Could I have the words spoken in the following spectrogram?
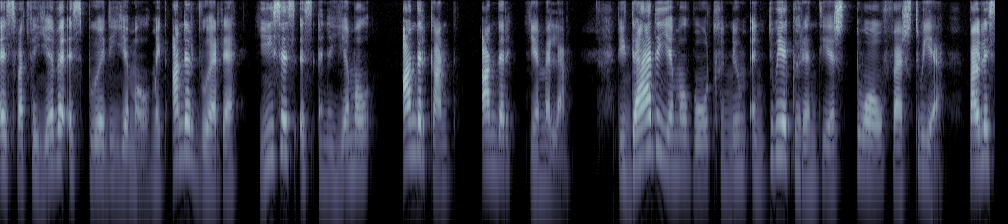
is wat verhewe is bo die hemel. Met ander woorde, Jesus is in 'n hemel anderkant ander hemele. Die derde hemel word genoem in 2 Korintiërs 12 vers 2. Paulus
